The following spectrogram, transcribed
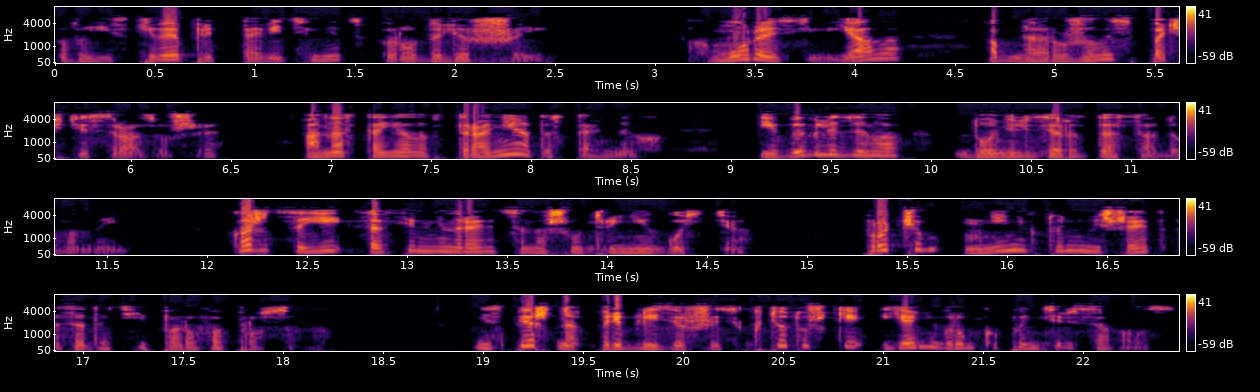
выискивая представительниц рода Лершей. Хмурая Севьяла обнаружилась почти сразу же. Она стояла в стороне от остальных и выглядела до нельзя раздосадованной. Кажется, ей совсем не нравятся наши утренние гости. Впрочем, мне никто не мешает задать ей пару вопросов. Неспешно приблизившись к тетушке, я негромко поинтересовалась.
